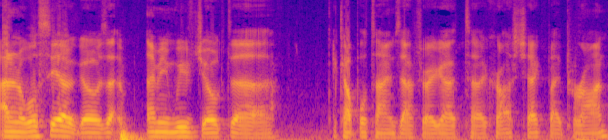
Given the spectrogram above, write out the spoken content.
I don't know. We'll see how it goes. I, I mean, we've joked uh, a couple times after I got uh, cross checked by Perron.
